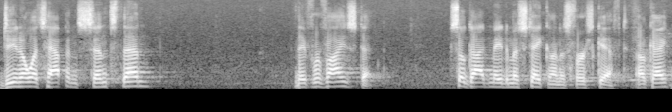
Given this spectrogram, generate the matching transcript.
Do you know what's happened since then? They've revised it. So God made a mistake on his first gift. Okay?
